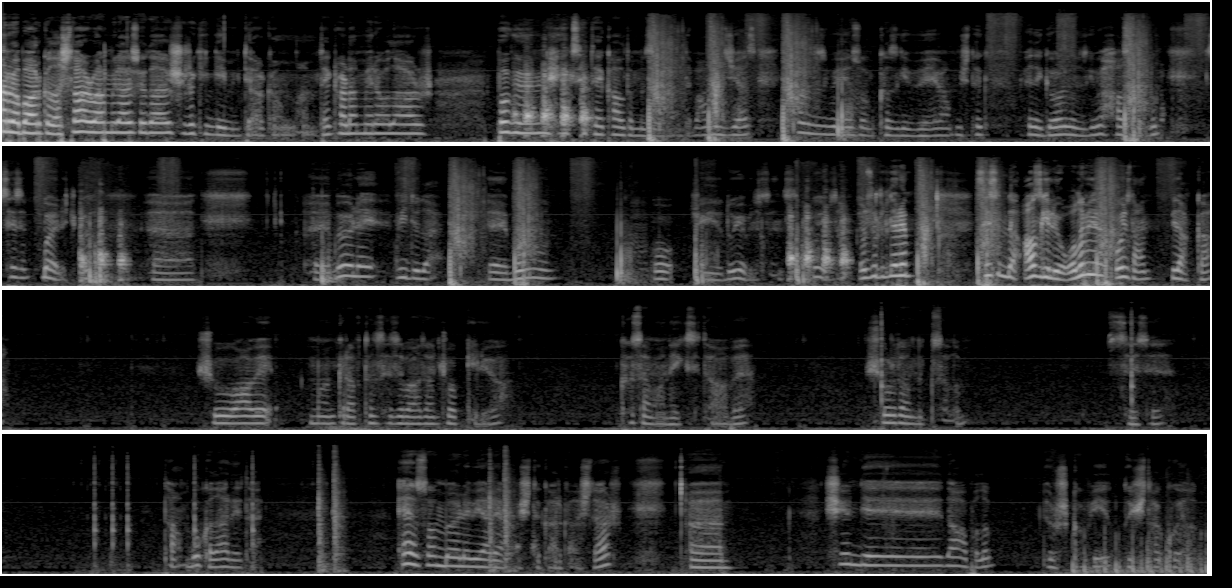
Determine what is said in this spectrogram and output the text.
Merhaba arkadaşlar ben Bilal Seda Shuriken Gaming kanalından tekrardan merhabalar. Bugün Hexit'e kaldığımız yerden devam edeceğiz. Gördüğünüz gibi en son kız gibi bir ev yapmıştık Ve de gördüğünüz gibi hasta Sesim böyle çıkıyor. Ee, e, Böyle videoda e, burnumun o şeyi duyabilirsiniz. O yüzden özür dilerim. Sesim de az geliyor olabilir o yüzden bir dakika. Şu abi Minecraft'ın sesi bazen çok geliyor Kısaman exit abi. Şuradan da kısalım. Sesi. Tamam bu kadar yeter. En son böyle bir yer yapmıştık arkadaşlar. Ee, şimdi ne yapalım? Dur şu kapıyı dıştan koyalım.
